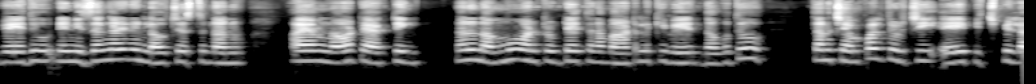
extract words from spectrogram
వేదు నేను నిజంగానే నేను లవ్ చేస్తున్నాను. ఐఎమ్ నాట్ యాక్టింగ్ నన్ను నమ్ము అంటుంటే తన మాటలకి వేద్ నవ్వుతూ తన చెంపలు తుడిచి ఏ పిచ్చిపిల్ల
